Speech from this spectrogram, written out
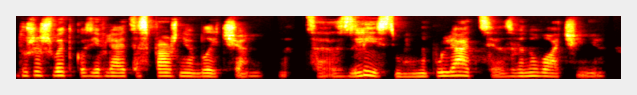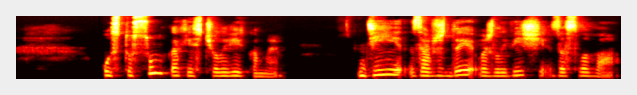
дуже швидко з'являється справжнє обличчя. Це злість, маніпуляція, звинувачення. У стосунках із чоловіками дії завжди важливіші за слова,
